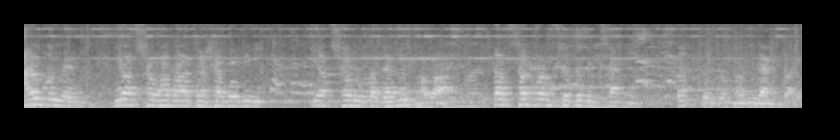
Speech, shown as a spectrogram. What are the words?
আরও বললেন ইয়ৎ স্বভাব আচাষা দেবী ইয়ৎ স্বরূপা জগৎ ভাবা তৎসর্বং শত স্বামী তত্ত্ব ব্রহ্মবিদাং বলে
